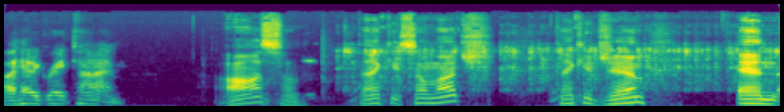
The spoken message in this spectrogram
I had a great time. Awesome. Thank you so much. Thank you, Jim. And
